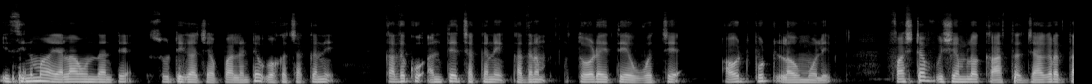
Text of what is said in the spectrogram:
ఈ సినిమా ఎలా ఉందంటే సూటిగా చెప్పాలంటే ఒక చక్కని కథకు అంతే చక్కని కథనం తోడైతే వచ్చే output love Mouli first half విషయంలో కాస్త జాగ్రత్త.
